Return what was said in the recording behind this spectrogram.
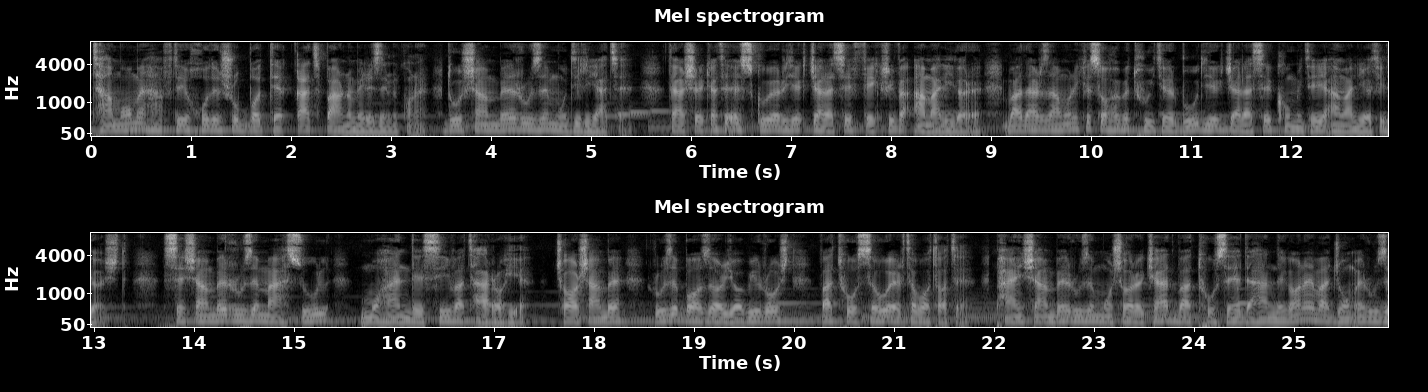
تمام هفته خودش رو با دقت برنامه ریزی می‌کنه. دوشنبه روز مدیریته. در شرکت اسکوئر یک جلسه فکری و عملی داره و در زمانی که صاحب توییتر بود یک جلسه کمیته عملیاتی داشت. سهشنبه روز محصول مهندسی و طراحیه. چهارشنبه روز بازاریابی رشد و توسعه و ارتباطاته. پنجشنبه روز مشارکت و توسعه دهندگانه و جمعه روز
